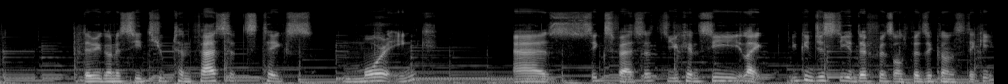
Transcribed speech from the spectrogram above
Then we're gonna see tube 10 facets takes more ink as 6 facets. You can see like you can just see a difference on physical and sticky.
